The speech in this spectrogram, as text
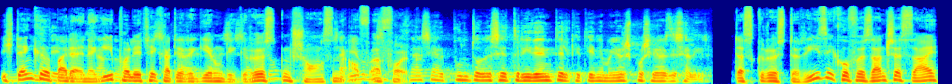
Ich denke, bei der Energiepolitik hat die Regierung die größten Chancen auf Erfolg. Das größte Risiko für Sanchez sei,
